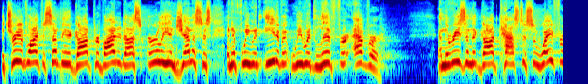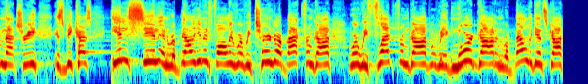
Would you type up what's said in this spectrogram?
the tree of life is something that God provided us early in Genesis, and if we would eat of it, we would live forever. And the reason that God cast us away from that tree is because in sin and rebellion and folly, where we turned our back from God, where we fled from God, where we ignored God and rebelled against God,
